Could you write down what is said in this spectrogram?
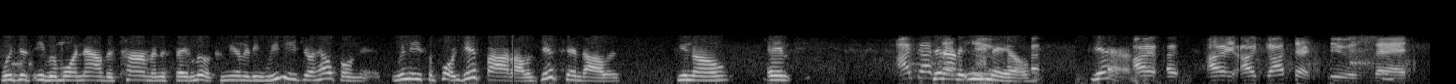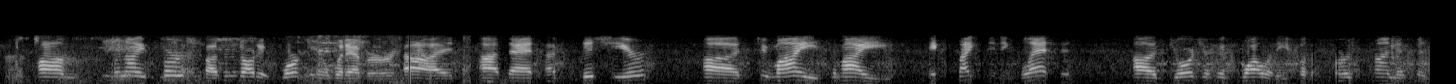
We're just even more now determined to say, look, community, we need your help on this. We need support. Give five dollars. Give ten dollars. You know, and I got send that out an too. email. I, yeah. I, I I got that too. Is that um when I first uh, started working or whatever, uh, uh, that uh, this year, uh, to my to my excitement and gladness, uh, Georgia Equality for the first time has been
